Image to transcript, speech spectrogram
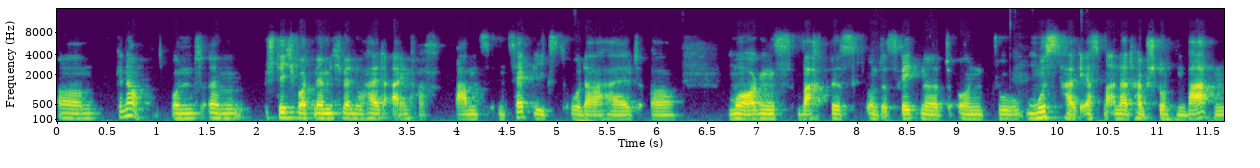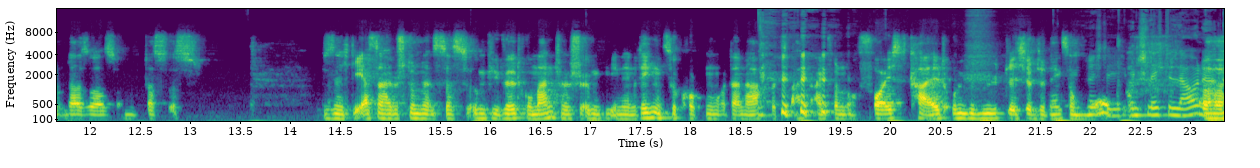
Ähm, genau. Und ähm, Stichwort nämlich, wenn du halt einfach abends im Zelt liegst oder halt äh, morgens wach bist und es regnet und du musst halt erstmal anderthalb Stunden warten oder sowas. Und das ist, ist nicht die erste halbe Stunde, ist das irgendwie wild romantisch, irgendwie in den Regen zu gucken und danach wird es halt einfach noch feucht, kalt, ungemütlich und du denkst so, Richtig. und schlechte Laune.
